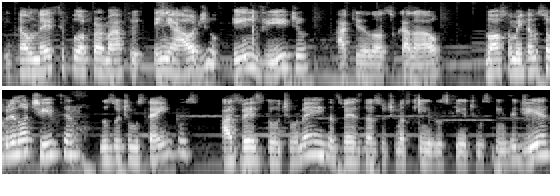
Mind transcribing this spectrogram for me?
Então, nesse formato em áudio e em vídeo, aqui no nosso canal, nós comentamos sobre notícias dos últimos tempos, às vezes do último mês, às vezes das últimas 15, dos últimos 15 dias.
